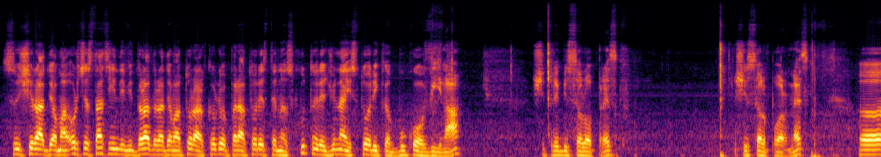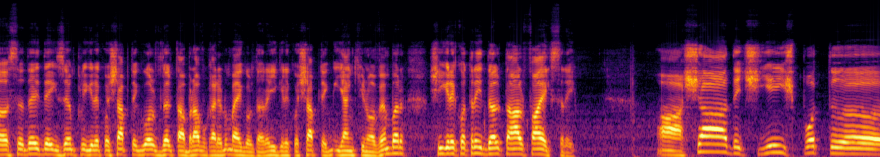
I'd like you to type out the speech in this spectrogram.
sunt și radioamatori. Orice stație individuală de radioamator al cărui operator este născut în regiunea istorică Bucovina și trebuie să-l opresc și să-l pornesc. Uh, să dai de exemplu Y7 Golf Delta Bravo, care nu mai e Golf, Y7 Yankee November și Y3 Delta Alpha X-Ray. Așa, deci ei își pot, uh,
